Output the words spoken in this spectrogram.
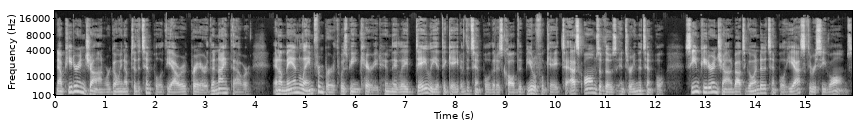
Now Peter and John were going up to the temple at the hour of prayer, the ninth hour, and a man lame from birth was being carried, whom they laid daily at the gate of the temple that is called the Beautiful Gate, to ask alms of those entering the temple. Seeing Peter and John about to go into the temple, he asked to receive alms.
